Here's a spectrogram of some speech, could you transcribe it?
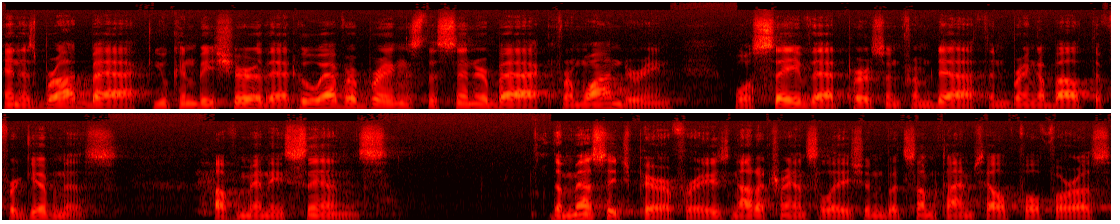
and is brought back, you can be sure that whoever brings the sinner back from wandering will save that person from death and bring about the forgiveness of many sins. The message paraphrase, not a translation, but sometimes helpful for us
